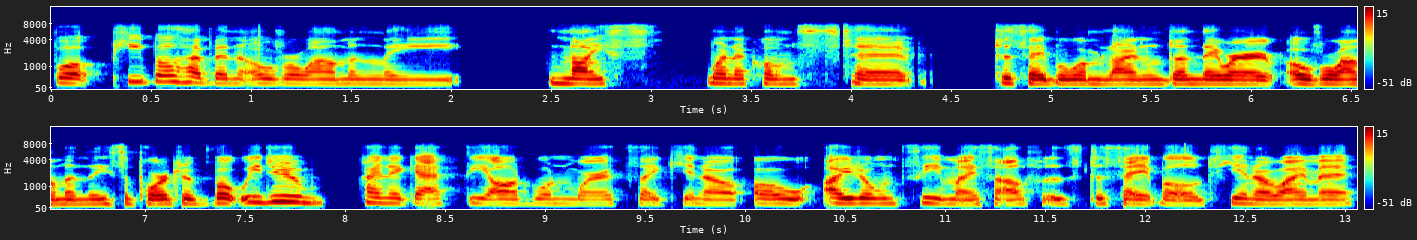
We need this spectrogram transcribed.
But people have been overwhelmingly nice when it comes to Disabled Women Ireland and they were overwhelmingly supportive. But we do kind of get the odd one where it's like, you know, oh, I don't see myself as disabled. You know, I'm a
